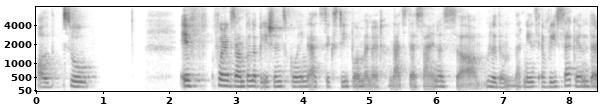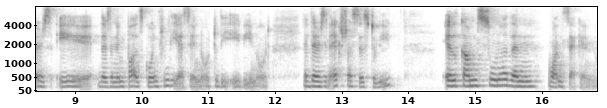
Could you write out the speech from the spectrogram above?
all, so if, for example, a patient's going at 60 per minute, that's their sinus um, rhythm. That means every second there's a there's an impulse going from the SA node to the AV node. If there's an extra systole, it'll come sooner than one second.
